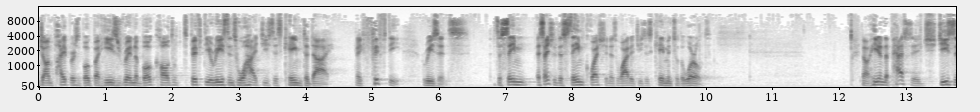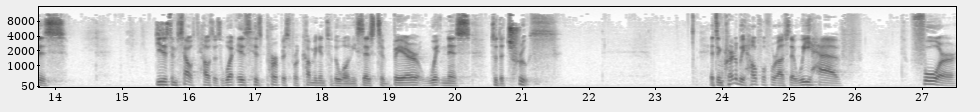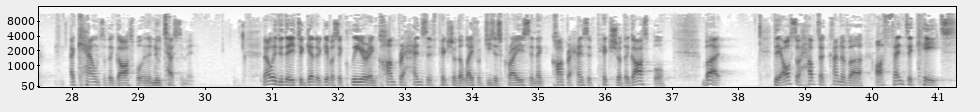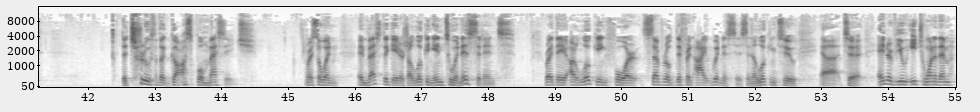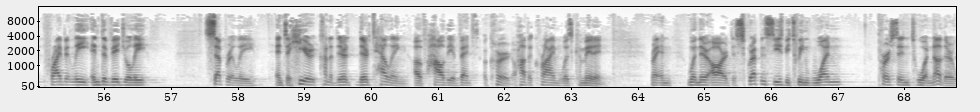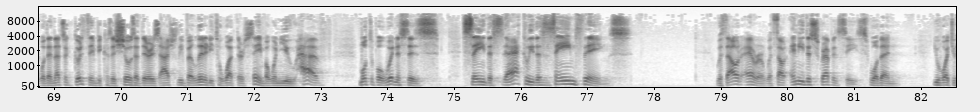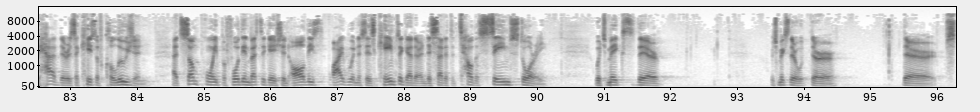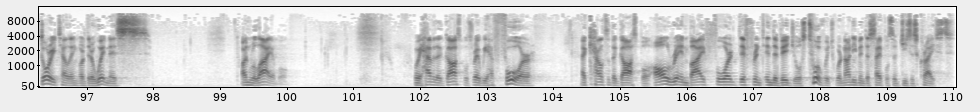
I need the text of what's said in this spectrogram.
John Piper's book, but he's written a book called 50 Reasons Why Jesus Came to Die. Right? 50 reasons. It's the same, essentially the same question as why did Jesus came into the world. Now, here in the passage, Jesus Jesus himself tells us what is his purpose for coming into the world. And he says to bear witness to the truth. It's incredibly helpful for us that we have four accounts of the gospel in the New Testament. Not only do they together give us a clear and comprehensive picture of the life of Jesus Christ and a comprehensive picture of the gospel, but they also help to kind of uh, authenticate the truth of the gospel message. Right? So when investigators are looking into an incident, right, they are looking for several different eyewitnesses and they're looking to, uh, to interview each one of them privately, individually, separately, and to hear kind of their, their telling of how the event occurred or how the crime was committed. Right? And when there are discrepancies between one person to another, well, then that's a good thing because it shows that there is actually validity to what they're saying. But when you have multiple witnesses saying exactly the same things without error, without any discrepancies, well, then you, what you have there is a case of collusion. At some point before the investigation, all these eyewitnesses came together and decided to tell the same story, which makes their which makes their, their their storytelling or their witness unreliable. We have the Gospels, right, we have four accounts of the Gospel, all written by four different individuals, two of which were not even disciples of Jesus Christ.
